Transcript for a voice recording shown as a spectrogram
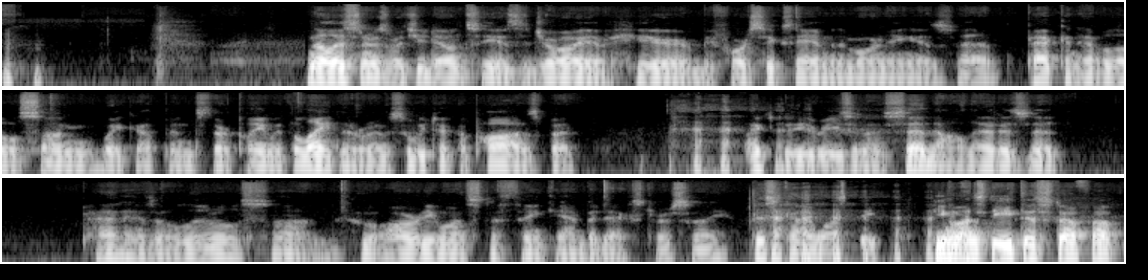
now, listeners, what you don't see is the joy of here before six a.m. in the morning. Is uh, Pat can have a little son wake up and start playing with the light in the room. So we took a pause, but actually, the reason I said all that is that Pat has a little son who already wants to think ambidextrously. This guy wants to he wants to eat this stuff up.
